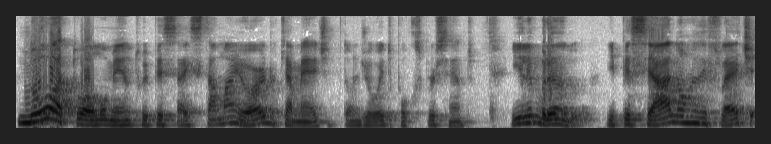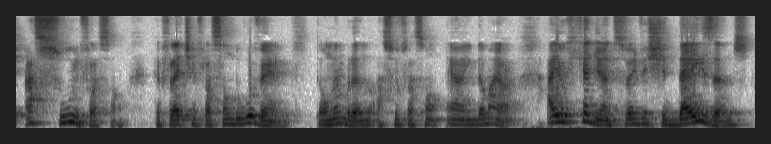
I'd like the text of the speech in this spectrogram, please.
No atual momento, o IPCA está maior do que a média, então de 8 e poucos por cento. E lembrando, IPCA não reflete a sua inflação reflete a inflação do governo. Então, lembrando, a sua inflação é ainda maior. Aí o que, que adianta? Você vai investir 10 anos,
